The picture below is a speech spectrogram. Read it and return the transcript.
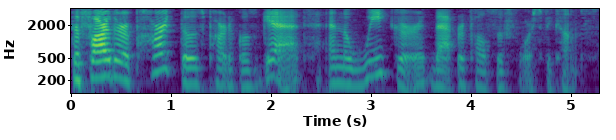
the farther apart those particles get and the weaker that repulsive force becomes.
